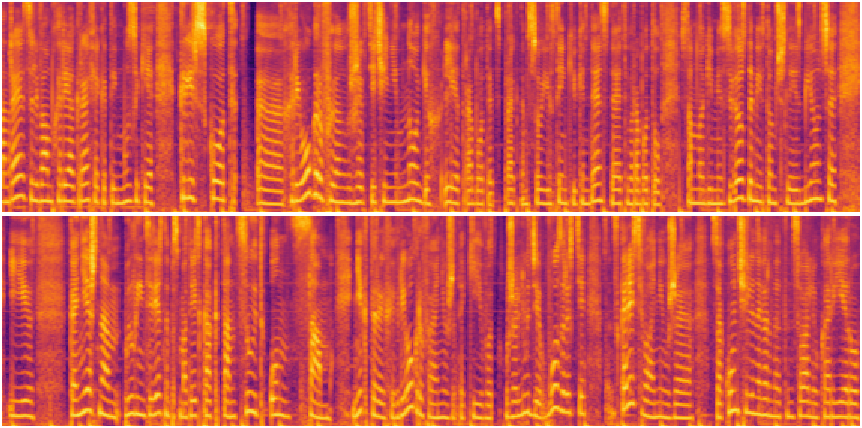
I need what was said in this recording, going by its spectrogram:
Понравится ли вам хореография к этой музыке? Крис Скотт хореограф, и он уже в течение многих лет работает с проектом So You Think You Can Dance. До этого работал со многими звездами, в том числе и с Бейонсе. И, конечно, было интересно посмотреть, как танцует он сам. Некоторые хореографы, они уже такие вот, уже люди в возрасте. Скорее всего, они уже закончили, наверное, танцевальную карьеру,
